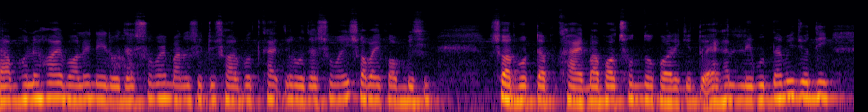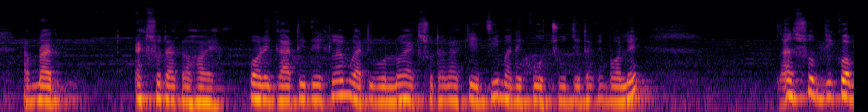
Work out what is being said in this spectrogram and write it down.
দাম হলে হয় বলেন, এই রোজার সময় মানুষ একটু শরবত খায়, তো রোজার সময় সবাই কম বেশি শরবতটা খায় বা পছন্দ করে। কিন্তু হালি লেবুর দামই যদি আপনার একশো টাকা হয়, পরে গাটি দেখলাম, গাটি বলল একশো টাকা কেজি মানে কচু যেটাকে বলে। আর সবজি কম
